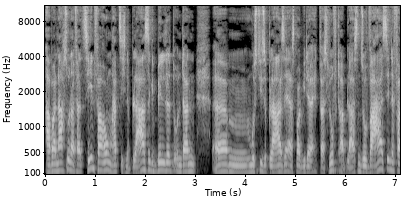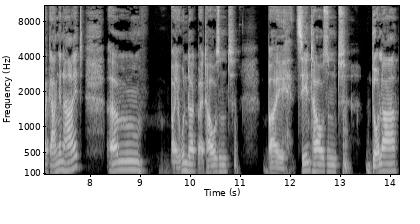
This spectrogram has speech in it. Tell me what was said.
Aber nach so einer Verzehnfachung hat sich eine Blase gebildet und dann ähm, muss diese Blase erstmal wieder etwas Luft ablassen. So war es in der Vergangenheit. Ähm, bei 100, bei 1000, bei 10.000 Dollar.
